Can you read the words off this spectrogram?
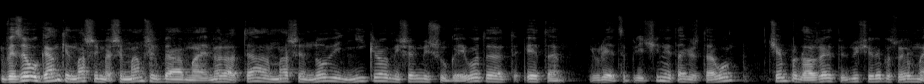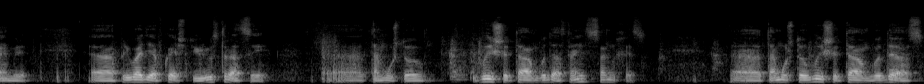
Везеу Гамкин Маши Мамших Баамаймер, а та Маши Нови Никро Мишем Мишуга. И вот это является причиной также того, чем продолжает предыдущий рэп в своем маймере, э, приводя в качестве иллюстрации э, тому, что выше там вода, страница Самихес, э, тому, что выше там выдаст,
